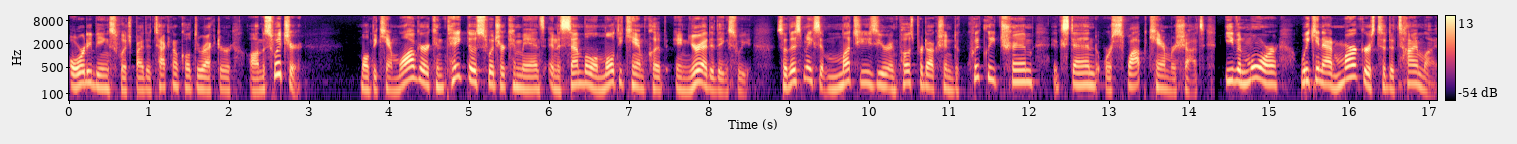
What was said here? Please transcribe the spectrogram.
already being switched by the technical director on the switcher. Multicam Logger can take those switcher commands and assemble a multicam clip in your editing suite. So this makes it much easier in post-production to quickly trim, extend, or swap camera shots. Even more, we can add markers to the timeline.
